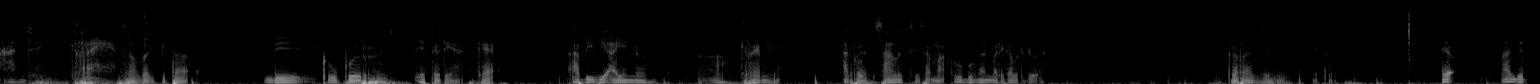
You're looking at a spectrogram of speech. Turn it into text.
Anjing, keren. sampai kita dikubur. Itu dia, kayak Habibie Ainun. Ah, Keren nggak? Aku Keren. salut sih sama hubungan mereka berdua. keren sih. Itu. Yuk, lanjut.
